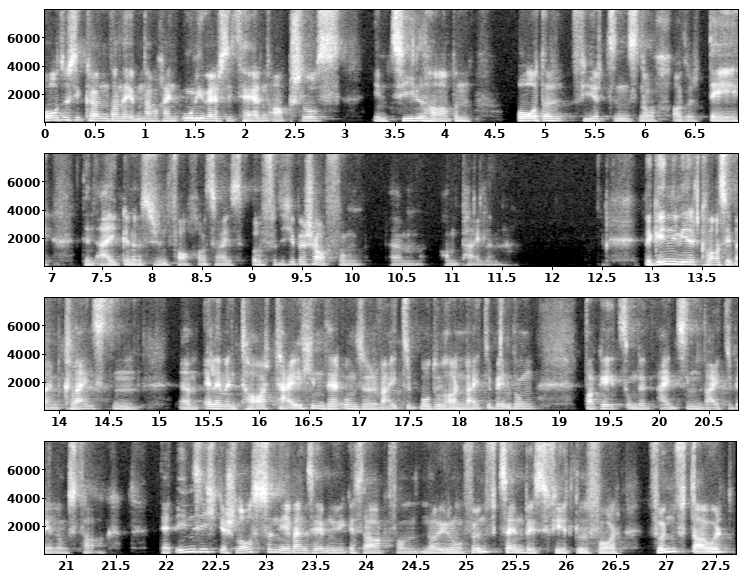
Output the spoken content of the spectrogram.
Oder Sie können dann eben auch einen universitären Abschluss im Ziel haben. Oder viertens noch, oder D, den eidgenössischen Fachausweis öffentliche Beschaffung ähm, anpeilen. Beginnen wir quasi beim kleinsten ähm, Elementarteilchen der unserer weiter, modularen Weiterbildung. Da geht es um den einzelnen Weiterbildungstag in sich geschlossen, jeweils eben wie gesagt von 9.15 Uhr bis Viertel vor fünf dauert,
